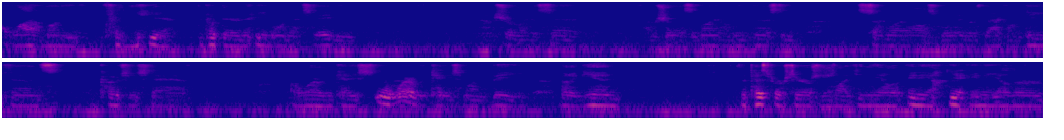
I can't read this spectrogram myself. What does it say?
a lot of money for the year to put their name on that stadium. And I'm sure, like I said, I'm sure that's the money I'll be invested somewhere else, whether it goes back on defense, coaching staff, or wherever the case you know wherever the case might be. But again, the Pittsburgh Steelers is like any other any yeah any other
